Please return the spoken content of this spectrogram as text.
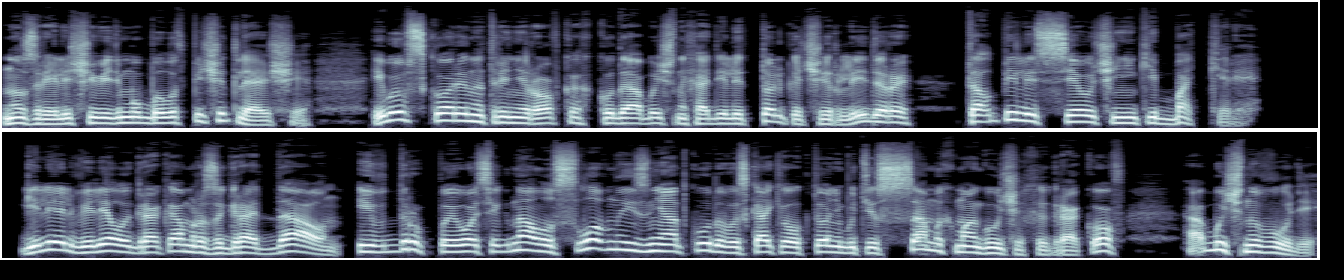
Но зрелище, видимо, было впечатляющее, ибо вскоре на тренировках, куда обычно ходили только чирлидеры, толпились все ученики Баккери. Гилель велел игрокам разыграть даун, и вдруг по его сигналу словно из ниоткуда выскакивал кто-нибудь из самых могучих игроков, обычно Вуди,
